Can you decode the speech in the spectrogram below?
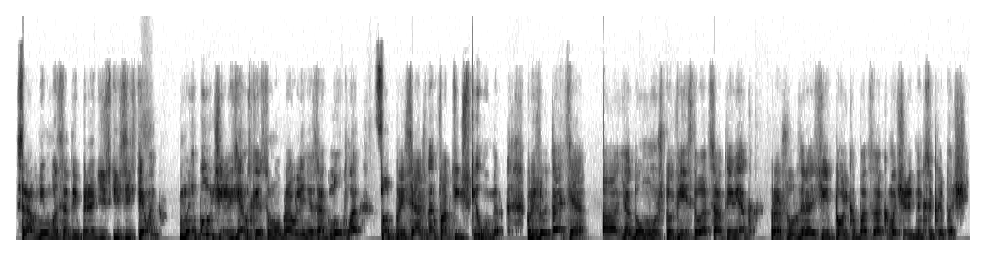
сравнимого с этой периодической системой, мы не получили. Земское самоуправление заглохло, суд присяжных фактически умер. В результате а, я думаю, что весь 20 век прошел для России только под знаком очередных закрепощений.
